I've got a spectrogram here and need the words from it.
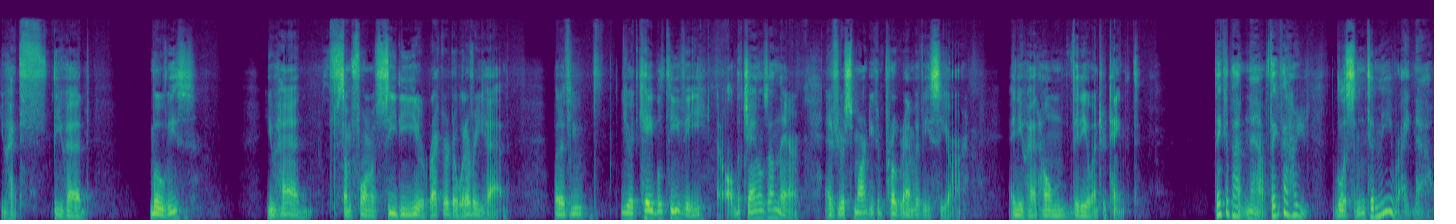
you had you had movies, you had some form of CD or record or whatever you had. But if you you had cable TV and all the channels on there. And if you're smart, you could program a VCR and you had home video entertainment. Think about now. Think about how you listening to me right now.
